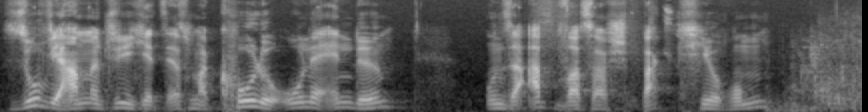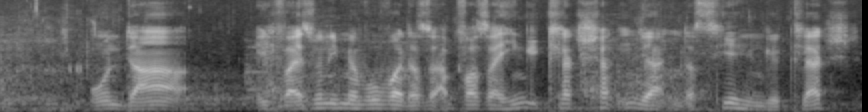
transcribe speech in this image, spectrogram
So, wir haben natürlich jetzt erstmal Kohle ohne Ende. Unser Abwasser spackt hier rum. Und da, ich weiß nur nicht mehr, wo wir das Abwasser hingeklatscht hatten. Wir hatten das hier hingeklatscht.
